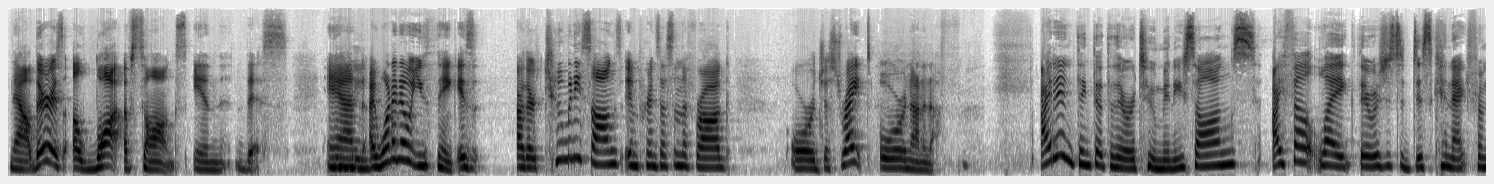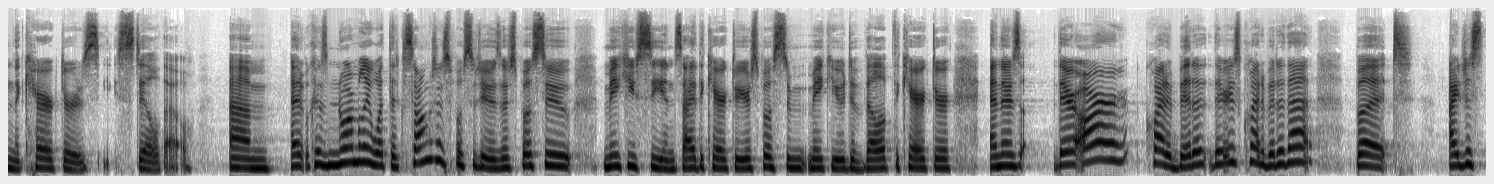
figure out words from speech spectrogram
Now, there is a lot of songs in this. And mm-hmm. I want to know what you think. Is are there too many songs in Princess and the Frog, or just right, or not enough? I didn't think that there were too many songs. I felt like there was just a disconnect from the characters still, though. Um, because normally what the songs are supposed to do is they're supposed to make you see inside the character. You're supposed to make you develop the character, and there's there are quite a bit of there is quite a bit of that, but I just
